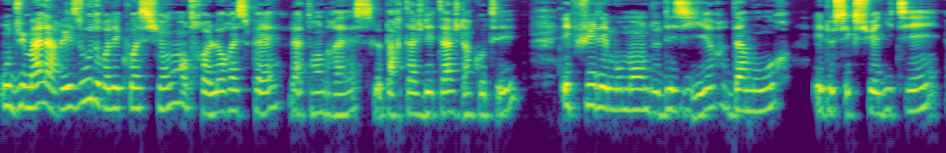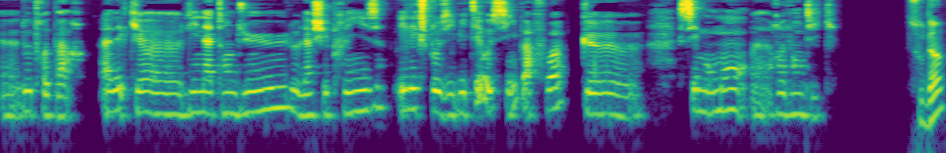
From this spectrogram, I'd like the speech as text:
ont du mal à résoudre l'équation entre le respect, la tendresse, le partage des tâches d'un côté, et puis les moments de désir, d'amour et de sexualité euh, d'autre part, avec euh, l'inattendu, le lâcher prise et l'explosivité aussi parfois que ces moments euh, revendiquent. Soudain,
